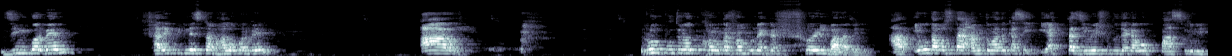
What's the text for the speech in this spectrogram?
জিম করবেন, শারীরিক ফিটনেসটা ভালো করবেন। আর রোগ প্রতিরোধ ক্ষমতা সম্পূর্ণ একটা শরীর বানাবেন। আর এমত অবস্থায় আমি তোমাদের কাছে একটা জিমে শুধু দেখাবো পাঁচ মিনিট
